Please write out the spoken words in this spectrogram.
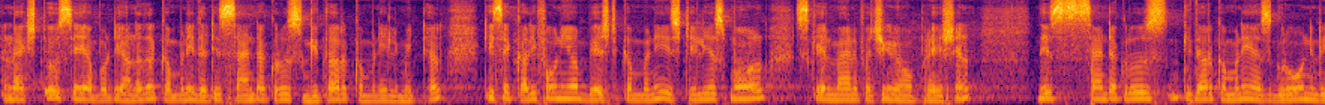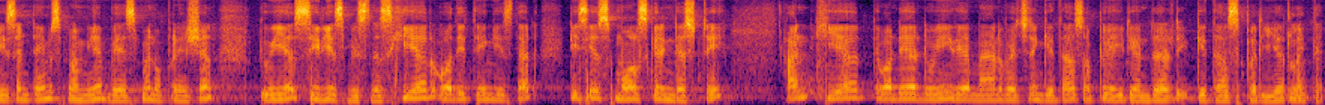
And next to say about the another company that is Santa Cruz Guitar Company Limited. It is a California-based company, still a small scale manufacturing operation. This Santa Cruz guitar company has grown in recent times from a basement operation to a serious business. Here, what the thing is that it is a small scale industry, and here what they are doing, they are manufacturing guitars up to 800 guitars per year, like that.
